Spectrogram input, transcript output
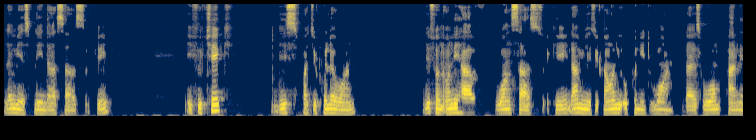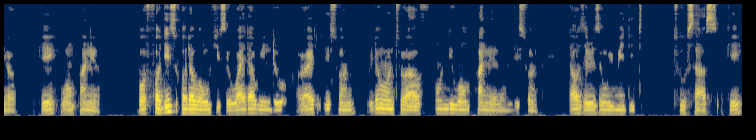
Let me explain that sash okay? If you check this particular one this one only have one sash okay? That means you can only open it one. That is one panel okay? One panel but for this other one which is a wider window all right this one we don't want to have only one panel on this one. That was the reason we made it two sash okay?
